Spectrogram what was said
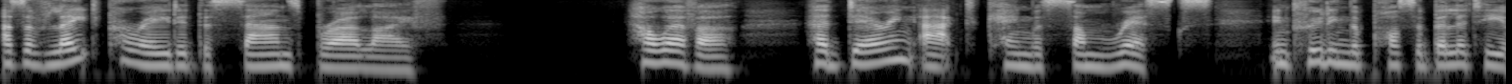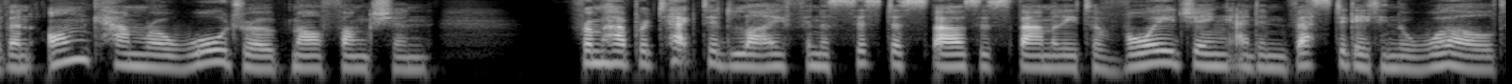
as of late paraded the sans bra life. However, her daring act came with some risks, including the possibility of an on camera wardrobe malfunction. From her protected life in the sister spouse's family to voyaging and investigating the world,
